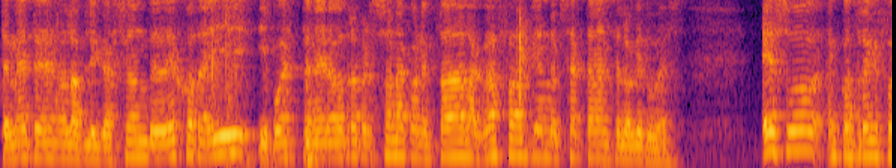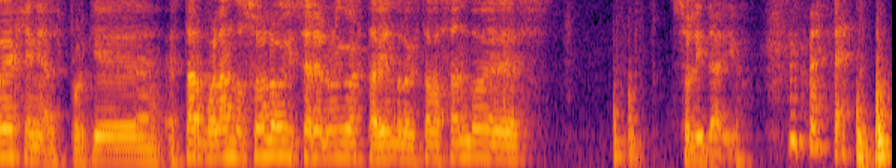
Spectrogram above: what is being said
te metes a la aplicación de DJI y puedes tener a otra persona conectada a las gafas viendo exactamente lo que tú ves. Eso encontré que fue genial, porque estar volando solo y ser el único que está viendo lo que está pasando es solitario.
